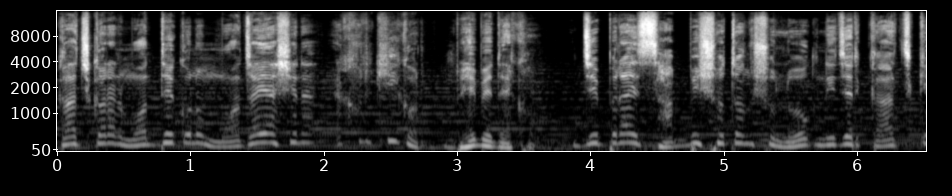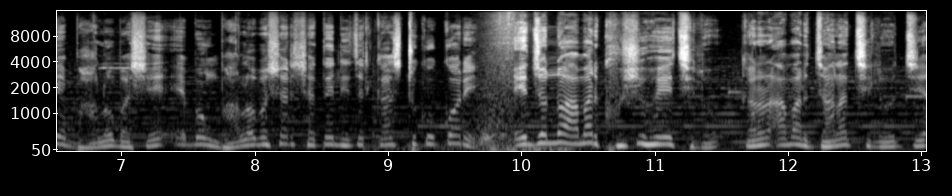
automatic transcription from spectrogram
কাজ করার মধ্যে কোনো মজাই আসে না। এখন কি কর ভেবে দেখো। যে প্রায় ছাব্বিশ শতাংশ লোক নিজের কাজকে ভালোবাসে এবং ভালোবাসার সাথে নিজের কাজটুকু করে। এজন্য আমার খুশি হয়েছিল, কারণ আমার জানা ছিল যে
